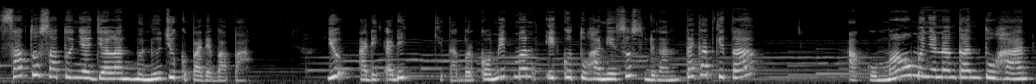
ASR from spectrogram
satu-satunya jalan menuju kepada Bapa. Yuk adik-adik, kita berkomitmen ikut Tuhan Yesus dengan tekad kita. Aku mau menyenangkan Tuhan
